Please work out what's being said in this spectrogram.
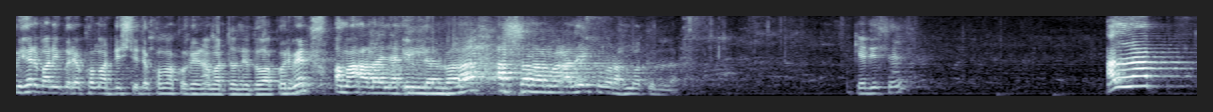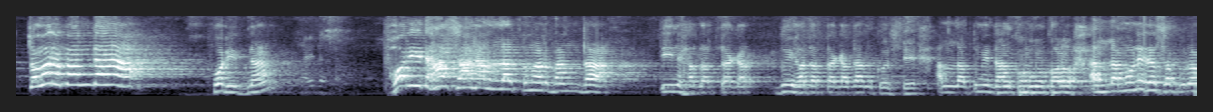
মেহরবানি করে ক্ষমার দৃষ্টিতে ক্ষমা করবেন, আমার জন্য দোয়া করবেন। আমা আলাইনা ইল্লাল বালা। আসসালামু আলাইকুম রহমতুল্লাহ। কে দিছে? আল্লাহ, তোমার বান্দা ফরিদ না? ফরিদ হাসান আল্লাহ তোমার বান্দা তিন হাজার টাকা, দুই হাজার টাকা দান করছে। আল্লাহ, তুমি দান কমন করো। আল্লাহ মনের আশা পুরো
